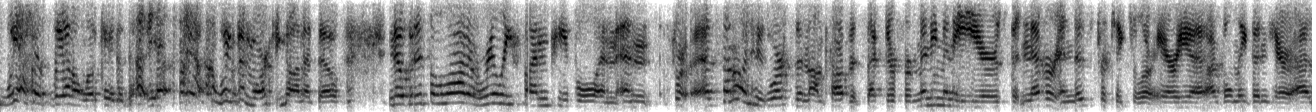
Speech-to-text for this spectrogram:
we haven't we haven't located that yet. We've been working on it though. No, but it's a lot of really fun people, and and for as someone who's worked in the nonprofit sector for many many years, but never in this particular area. I've only been here as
